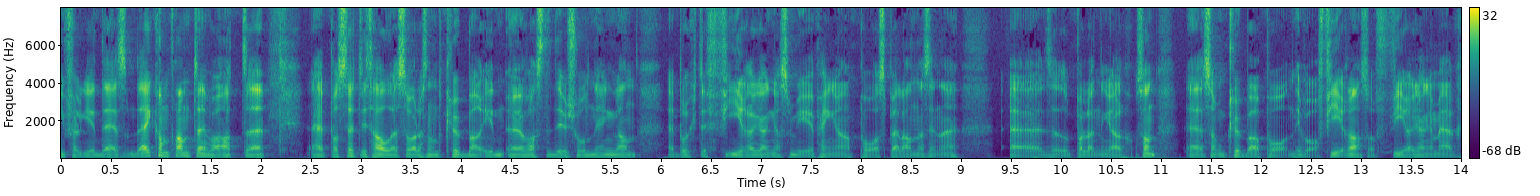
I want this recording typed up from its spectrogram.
ifølge det som det kom fram til, var at eh, på 70-tallet så var det sånn at klubber i den øverste divisjonen i England eh, brukte fire ganger så mye penger på spillerne sine. eh, på lønninger og sånn, eh, som klubber på nivå fire. Altså fire ganger mer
